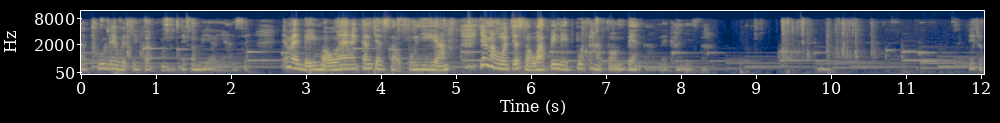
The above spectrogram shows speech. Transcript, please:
我涂了这个，嗯，这个没有颜色，因为眉毛啊跟只手不一样，因为我只手画俾你不太方便。条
